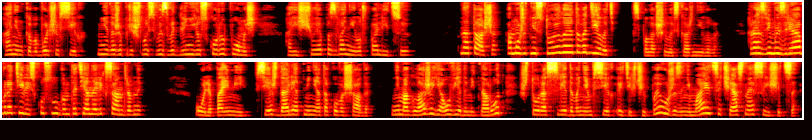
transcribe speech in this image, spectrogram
Аненкова больше всех. Мне даже пришлось вызвать для нее скорую помощь. А еще я позвонила в полицию. «Наташа, а может, не стоило этого делать?» – сполошилась Корнилова. «Разве мы зря обратились к услугам Татьяны Александровны?» «Оля, пойми, все ждали от меня такого шага. Не могла же я уведомить народ, что расследованием всех этих ЧП уже занимается частная сыщица.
